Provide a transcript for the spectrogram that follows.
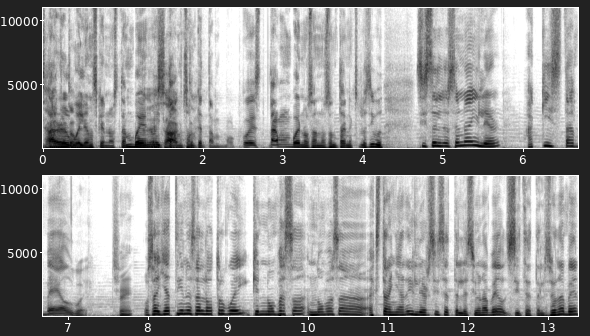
Darrell Williams, que no es tan bueno, Exacto. y Thompson, que tampoco es tan bueno, o sea, no son tan explosivos. Si se lesiona Hiller, aquí está Bell, güey. Sí. O sea, ya tienes al otro güey que no vas a, no vas a extrañar a Hilaire si se te lesiona Bell. Si se te lesiona Bell,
